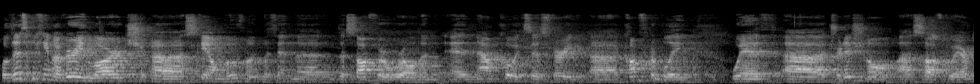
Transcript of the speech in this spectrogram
Well, this became a very large uh, scale movement within the, the software world and, and now coexists very uh, comfortably with uh, traditional software.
